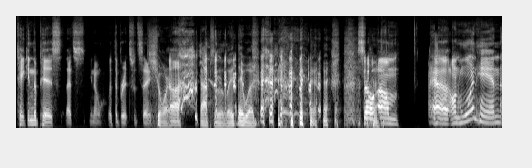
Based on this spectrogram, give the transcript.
taking the piss." That's you know what the Brits would say. Sure. Uh, Absolutely. They would. so um uh, on one hand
